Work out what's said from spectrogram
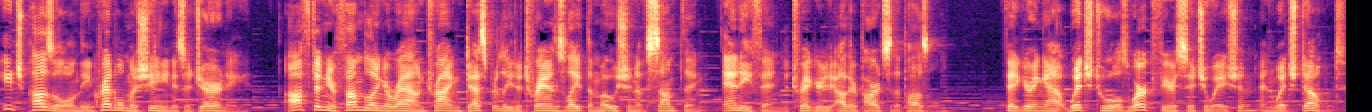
Each puzzle on the Incredible Machine is a journey. Often you're fumbling around trying desperately to translate the motion of something, anything, to trigger the other parts of the puzzle. Figuring out which tools work for your situation and which don't.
